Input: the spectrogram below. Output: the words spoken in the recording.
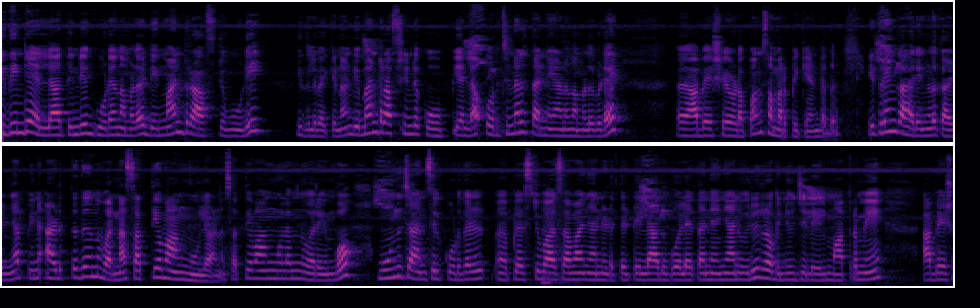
ഇതിന്റെ എല്ലാത്തിന്റെയും കൂടെ നമ്മൾ ഡിമാൻഡ് ഡ്രാഫ്റ്റ് കൂടി ഇതിൽ വെക്കണം. ഡിമാൻഡ് ഡ്രാഫ്റ്റിന്റെ കോപ്പിയല്ല ഒറിജിനൽ തന്നെയാണ് നമ്മളിവിടെ അപേക്ഷയോടൊപ്പം സമർപ്പിക്കേണ്ടത്. ഇത്രയും കാര്യങ്ങൾ കഴിഞ്ഞാൽ പിന്നെ അടുത്തത് എന്ന് പറഞ്ഞാൽ സത്യവാങ്മൂലമാണ് സത്യവാങ്മൂലം എന്ന് പറയുമ്പോൾ മൂന്ന് ചാൻസിൽ കൂടുതൽ പ്ലസ് ടു പാസ്സാവാൻ ഞാൻ എടുത്തിട്ടില്ല. അതുപോലെ തന്നെ ഞാൻ ഒരു റവന്യൂ ജില്ലയിൽ മാത്രമേ അപേക്ഷ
